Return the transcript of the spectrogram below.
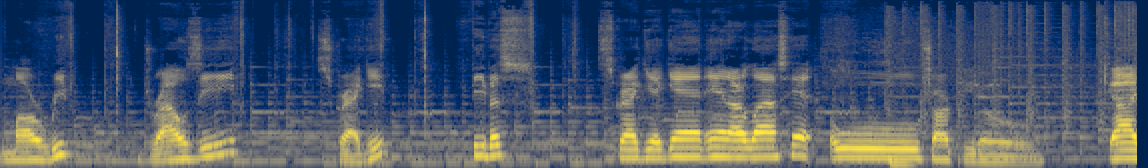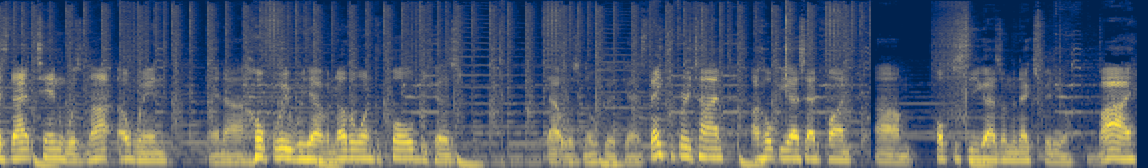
Mareep, Drowzee, Scraggy, Feebas, Scraggy again, and our last hit, ooh, Sharpedo. Guys, that tin was not a win, and uh, hopefully we have another one to pull because that was no good, guys. Thank you for your time. I hope you guys had fun. Um, hope to see you guys on the next video. Bye.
